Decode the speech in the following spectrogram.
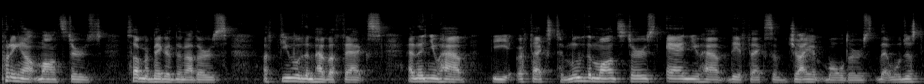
putting out monsters. Some are bigger than others. A few of them have effects. And then you have the effects to move the monsters, and you have the effects of giant boulders that will just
